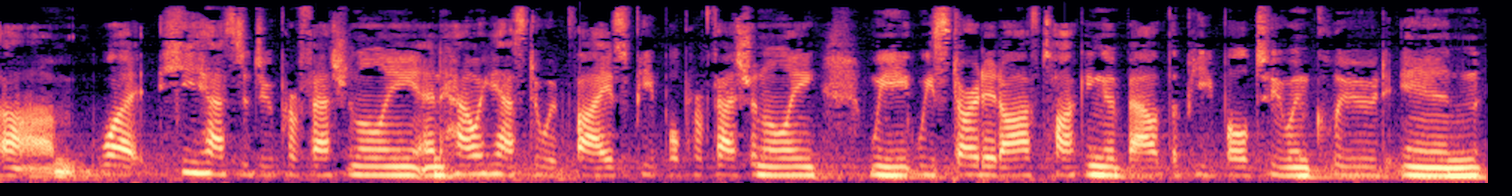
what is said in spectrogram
um, what he has to do professionally and how he has to advise people professionally. We we started off talking about the people to include in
